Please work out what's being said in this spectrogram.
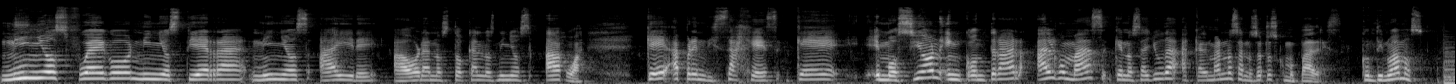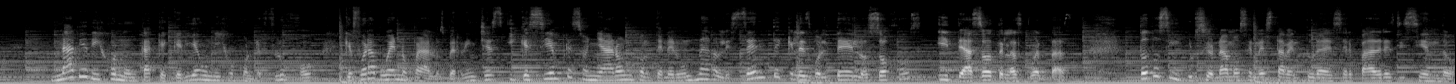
Niños fuego, niños tierra, niños aire, ahora nos tocan los niños agua. Qué aprendizajes, qué emoción encontrar algo más que nos ayuda a calmarnos a nosotros como padres. Continuamos. Nadie dijo nunca que quería un hijo con reflujo, que fuera bueno para los berrinches y que siempre soñaron con tener un adolescente que les voltee los ojos y te azote las puertas. Todos incursionamos en esta aventura de ser padres diciendo,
